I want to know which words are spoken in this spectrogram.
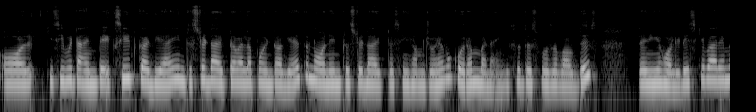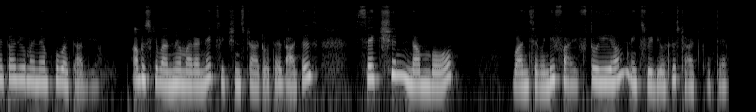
और किसी भी टाइम पे एक्सीड कर दिया है इंटरेस्टेड डायरेक्टर वाला पॉइंट आ गया है तो नॉन इंटरेस्टेड डायरेक्टर से ही हम जो है वो कोरम बनाएँगे। So this was about this then ये हॉलीडेज़ के बारे में था जो मैंने आपको बता दिया। अब इसके बाद में हमारा नेक्स्ट सेक्शन स्टार्ट होता है that is section number one seventy five तो ये हम नेक्स्ट वीडियो से स्टार्ट करते हैं।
